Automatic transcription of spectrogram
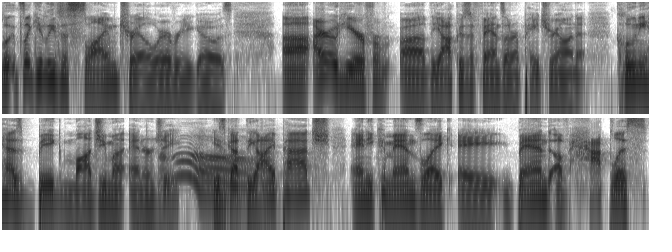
it's like he leaves a slime trail wherever he goes. Uh, I wrote here from uh, the Yakuza fans on our Patreon. Cluny has big Majima energy. He's got the eye patch, and he commands like a band of hapless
